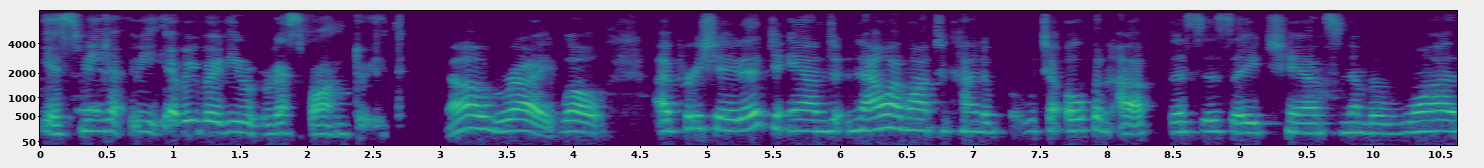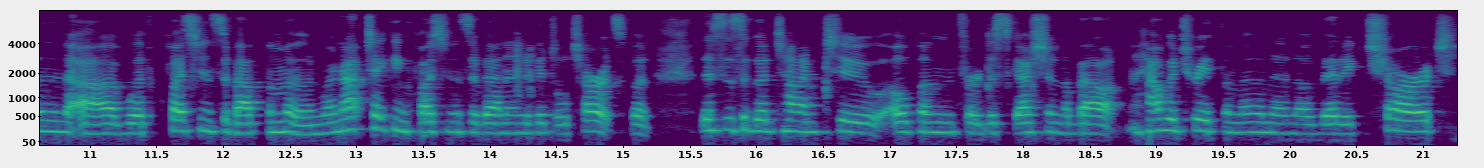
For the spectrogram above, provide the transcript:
Yes, we, we everybody respond to it. All right. Well, I appreciate it. And now I want to kind of to open up. This is a chance, number one, uh, with questions about the moon. We're not taking questions about individual charts, but this is a good time to open for discussion about how we treat the moon in a Vedic chart.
